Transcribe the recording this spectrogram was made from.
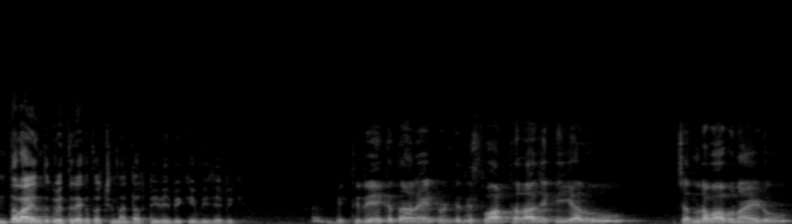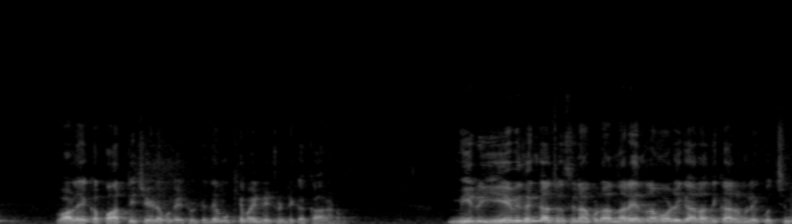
ఇంతలా ఎందుకు వ్యతిరేకత వచ్చిందంటారు టీడీపీకి బీజేపీకి? వ్యతిరేకత అనేటువంటిది స్వార్థ రాజకీయాలు చంద్రబాబు నాయుడు వాళ్ళ యొక్క పార్టీ చేయడం అనేటువంటిదే ముఖ్యమైనటువంటి ఒక కారణం. మీరు ఏ విధంగా చూసినా కూడా నరేంద్ర మోడీ గారు అధికారంలోకి వచ్చిన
